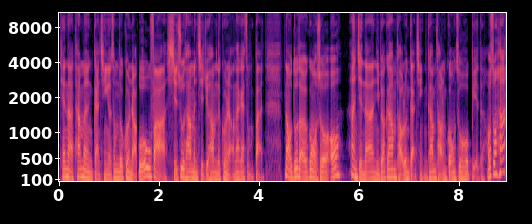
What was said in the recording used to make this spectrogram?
天哪，他们感情有这么多困扰，我无法协助他们解决他们的困扰，那该怎么办？”那我督导就跟我说：“哦，那很简单，你不要跟他们讨论感情，你跟他们讨论工作或别的。”我说：“哈。”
